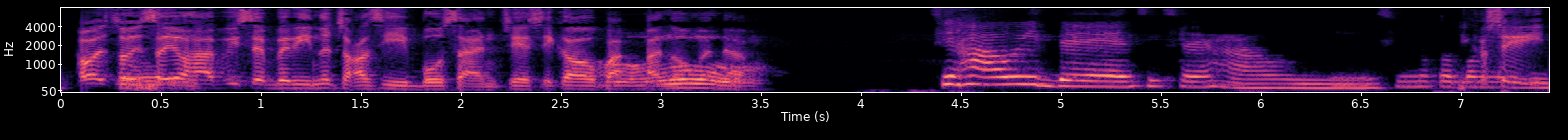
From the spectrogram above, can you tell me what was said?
Oh, so, sa'yo, Javi Severino, tsaka si Bo Sanchez. Ikaw, pa, Oo. ano, madam? Si Howie din, si Sir Howie. Sino pa bang Kasi?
